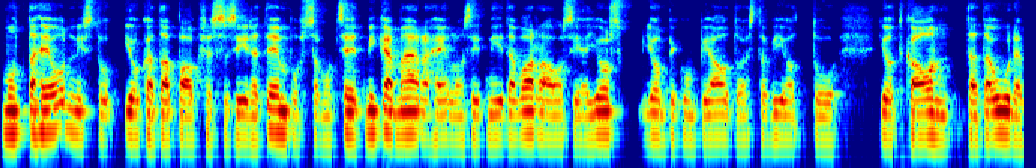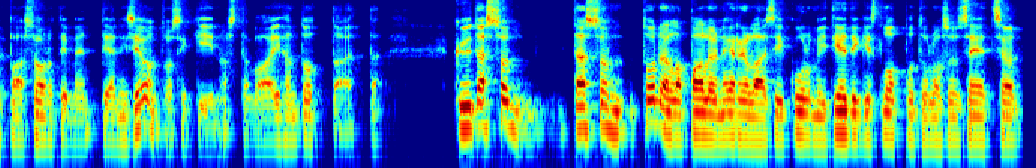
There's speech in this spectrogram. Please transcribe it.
Mutta he onnistu joka tapauksessa siinä tempussa, mutta se, että mikä määrä heillä on sitten niitä varaosia, jos jompikumpi autoista viottuu, jotka on tätä uudempaa sortimenttia, niin se on tosi kiinnostavaa, ihan totta, että kyllä tässä on, tässä on todella paljon erilaisia kulmia. Tietenkin lopputulos on se, että se on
